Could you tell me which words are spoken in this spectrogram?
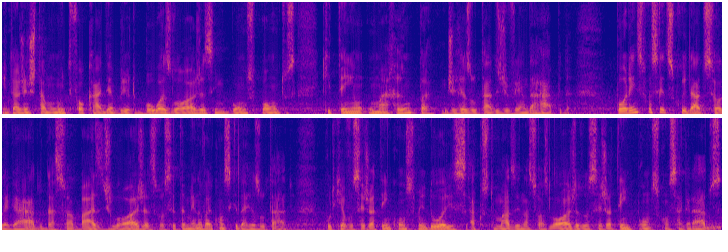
Então a gente está muito focado em abrir boas lojas em bons pontos que tenham uma rampa de resultado de venda rápida. Porém, se você descuidar do seu legado, da sua base de lojas, você também não vai conseguir dar resultado, porque você já tem consumidores acostumados aí nas suas lojas, você já tem pontos consagrados,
